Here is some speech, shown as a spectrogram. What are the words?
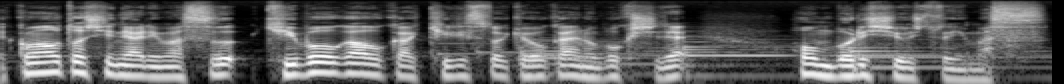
ー熊本市にあります希望が丘キリスト教会の牧師で本堀修一と言います。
